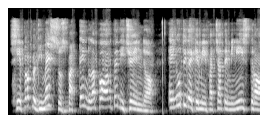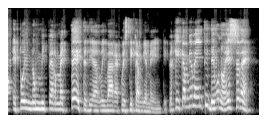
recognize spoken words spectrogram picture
Si è proprio dimesso sbattendo la porta dicendo è inutile che mi facciate ministro e poi non mi permettete di arrivare a questi cambiamenti, perché i cambiamenti devono essere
